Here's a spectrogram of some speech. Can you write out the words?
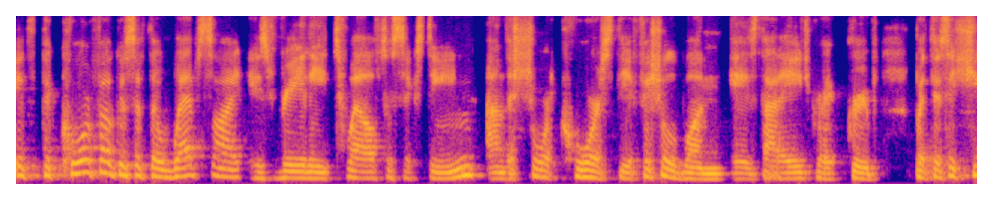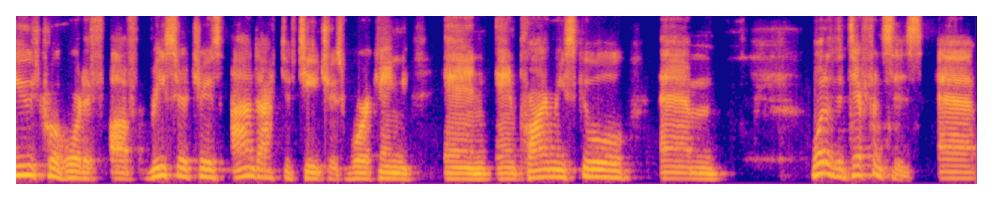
it's the core focus of the website is really 12 to 16 and the short course the official one is that age group but there's a huge cohort of, of researchers and active teachers working in in primary school um, what are the differences uh,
